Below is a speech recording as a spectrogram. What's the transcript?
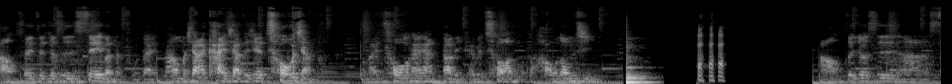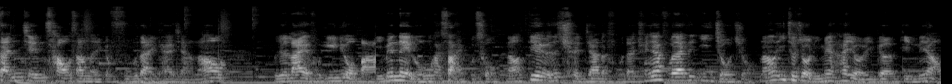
好，所以这就是 Seven 的福袋。然后我们先来看一下这些抽奖，我们来抽看看到底可不可以抽到什么好东西。好，这就是呃三间超商的一个福袋开箱。然后我觉得 Life 一六八里面内容物还算还不错。然后第二个是全家的福袋，全家福袋是一九九，然后一九九里面还有一个饮料，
